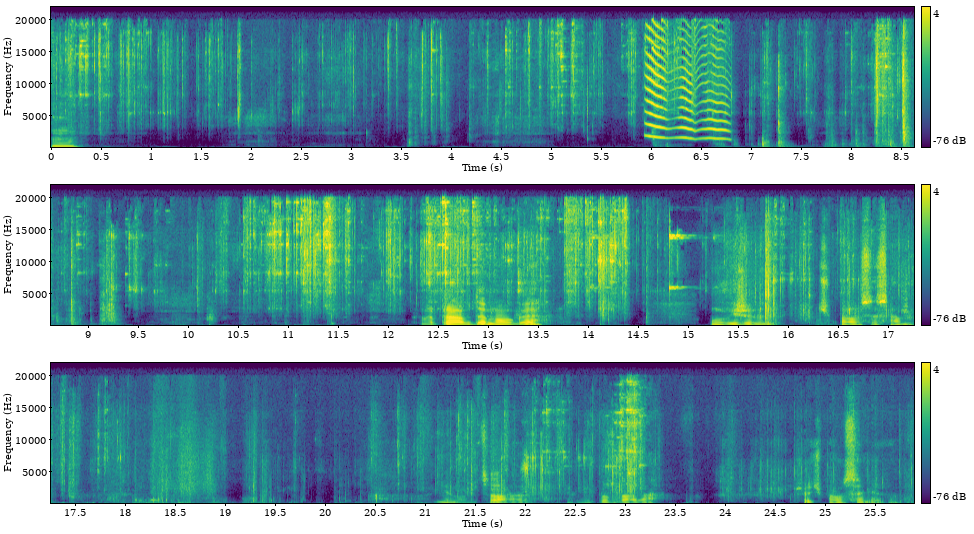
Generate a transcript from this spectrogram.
Hmm. Naprawdę mogę. Mówi, że ćpał se sam. Nie mam co, ale jak mi pozwala. Przyćpam se, nie wiem.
